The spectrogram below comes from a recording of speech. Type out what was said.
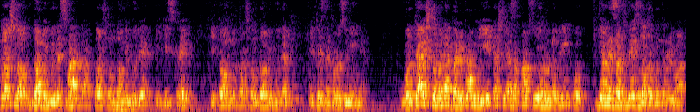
точно в домі буде сварка, точно в домі буде якийсь крик, і точно в домі буде якесь непорозуміння. Бо те, що мене переповнює, те, що я запхав свою грудну клітку, я не завжди зможу контролювати.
